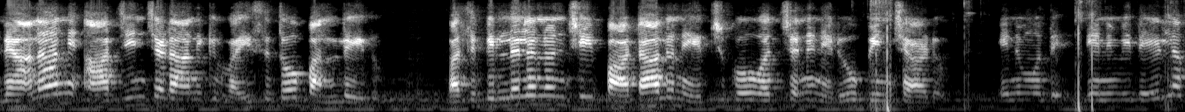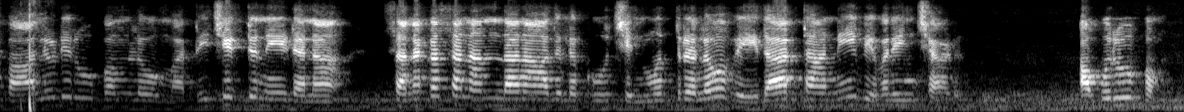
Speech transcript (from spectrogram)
జ్ఞానాన్ని ఆర్జించడానికి వయసుతో పనిలేదు. పసిపిల్లల నుంచి పాఠాలు నేర్చుకోవచ్చని నిరూపించాడు. ఎనిమిది ఎనిమిదేళ్ళ బాలుడి రూపంలో మర్రి చెట్టు నీడన సనక సనందనాదులకు చిన్ముద్రలో వేదార్థాన్ని వివరించాడు. అపురూపం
